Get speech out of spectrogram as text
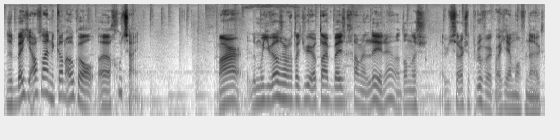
Dus een beetje afleiding kan ook wel uh, goed zijn. Maar dan moet je wel zorgen dat je weer op tijd bezig gaat met leren. Want anders heb je straks een proefwerk wat je helemaal verneukt.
